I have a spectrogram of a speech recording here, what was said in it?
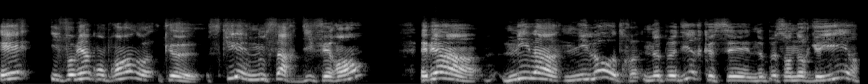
Et il faut bien comprendre que ce qui est Noussar différent, eh bien, ni l'un ni l'autre ne peut dire que c'est, ne peut s'enorgueillir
